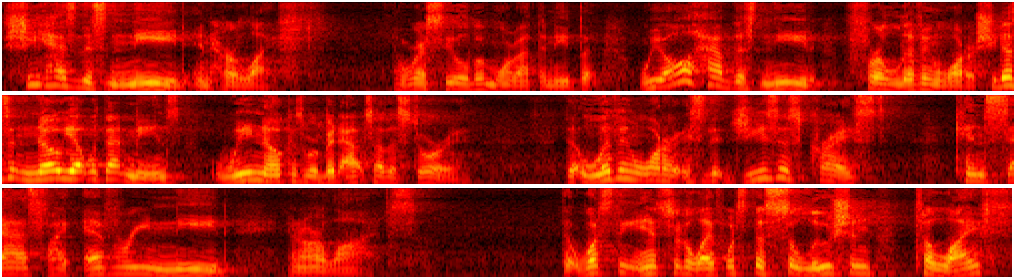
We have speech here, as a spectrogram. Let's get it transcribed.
She has this need in her life. And we're going to see a little bit more about the need. But we all have this need for living water. She doesn't know yet what that means. We know because we're a bit outside the story that living water is that Jesus Christ can satisfy every need in our lives. That what's the answer to life? What's the solution to life?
